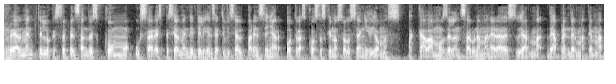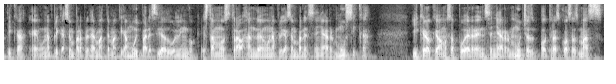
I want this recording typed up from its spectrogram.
Realmente lo que estoy pensando es cómo usar especialmente inteligencia artificial para enseñar otras cosas que no solo sean idiomas. Acabamos de lanzar una manera de estudiar, de aprender matemática, eh, una aplicación para aprender matemática muy parecida a Duolingo. Estamos trabajando en una aplicación para enseñar música y creo que vamos a poder enseñar muchas otras cosas más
